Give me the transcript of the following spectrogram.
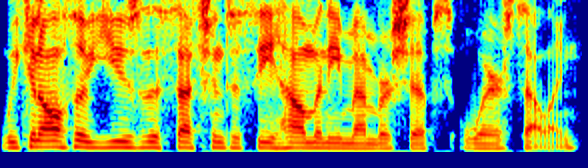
we can also use this section to see how many memberships we're selling.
